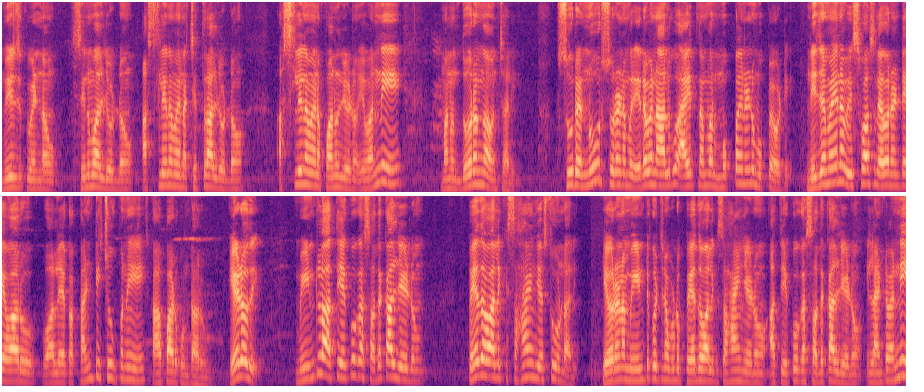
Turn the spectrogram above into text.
మ్యూజిక్ వినడం సినిమాలు చూడడం అశ్లీలమైన చిత్రాలు చూడడం అశ్లీలమైన పనులు చేయడం ఇవన్నీ మనం దూరంగా ఉంచాలి. సూర్య నూర్ సూర్య నెంబర్ ఇరవై నాలుగు ఐదు నెంబర్ ముప్పై నుండి ముప్పై ఒకటి. నిజమైన విశ్వాసులు ఎవరంటే వారు వాళ్ళ యొక్క కంటి చూపుని కాపాడుకుంటారు. ఏడోది మీ ఇంట్లో అతి ఎక్కువగా సదకాలు చేయడం పేదవాళ్ళకి సహాయం చేస్తూ ఉండాలి. ఎవరైనా మీ ఇంటికి వచ్చినప్పుడు పేదవాళ్ళకి సహాయం చేయడం అతి ఎక్కువగా సదకాలు చేయడం ఇలాంటివన్నీ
